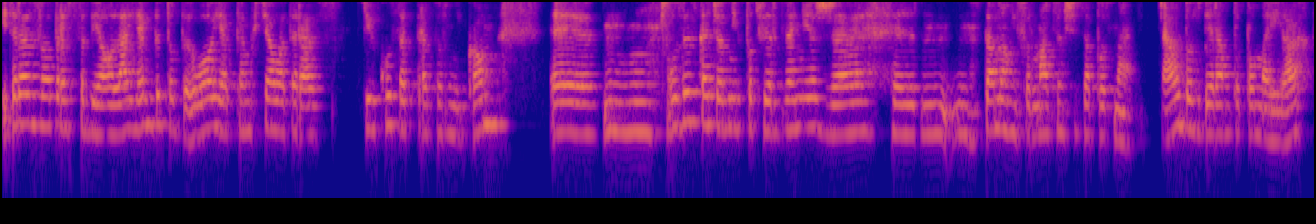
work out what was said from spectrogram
I teraz wyobraź sobie, Ola, jakby to było, jakbym chciała teraz kilkuset pracownikom uzyskać od nich potwierdzenie, że z daną informacją się zapoznali. Albo zbieram to po mailach,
